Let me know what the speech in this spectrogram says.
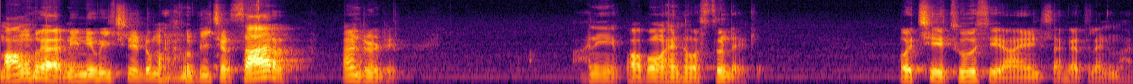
మామూలుగా నిన్ను పిలిచినట్టు మనం పిలిచాడు సార్ అంటుంటే. అని పాపం ఆయన వస్తుండే ఇట్లా. వచ్చి చూసి ఆ ఏంటి సంగతులని మాట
